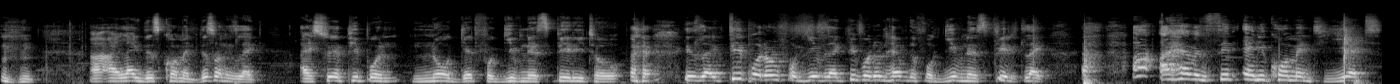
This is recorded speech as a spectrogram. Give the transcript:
I, I like this comment. This one is like, I swear people no get forgiveness spirit or oh. it's like people don't forgive like people don't have the forgiveness spirit like I haven't seen any comment yet.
